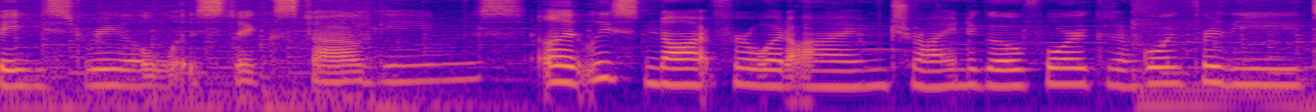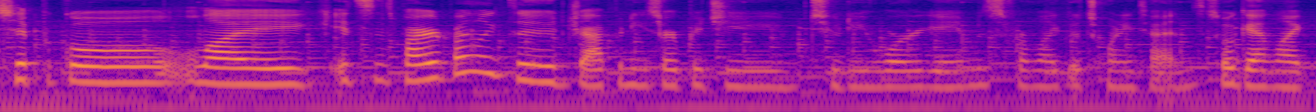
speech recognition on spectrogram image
based realistic style games. At least not for what I'm trying to go for because I'm going for the typical, like, it's inspired by like the Japanese RPG 2D horror games from like the 2010s. So again, like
